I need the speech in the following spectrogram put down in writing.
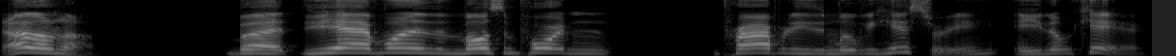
I don't know, but you have one of the most important properties in movie history, and you don't care.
